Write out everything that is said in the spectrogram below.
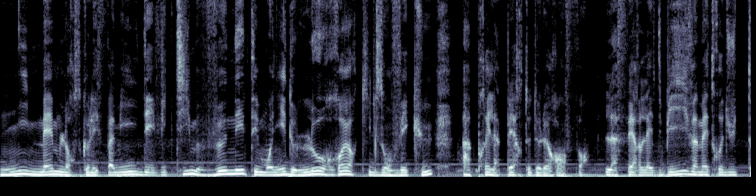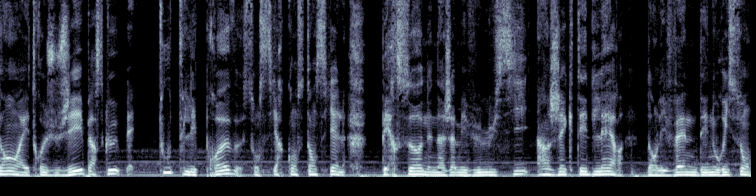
ni même lorsque les familles des victimes venaient témoigner de l'horreur qu'ils ont vécue après la perte de leur enfant. L'affaire Ledby va mettre du temps à être jugée parce que ben, toutes les preuves sont circonstancielles. Personne n'a jamais vu Lucie injecter de l'air dans les veines des nourrissons.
